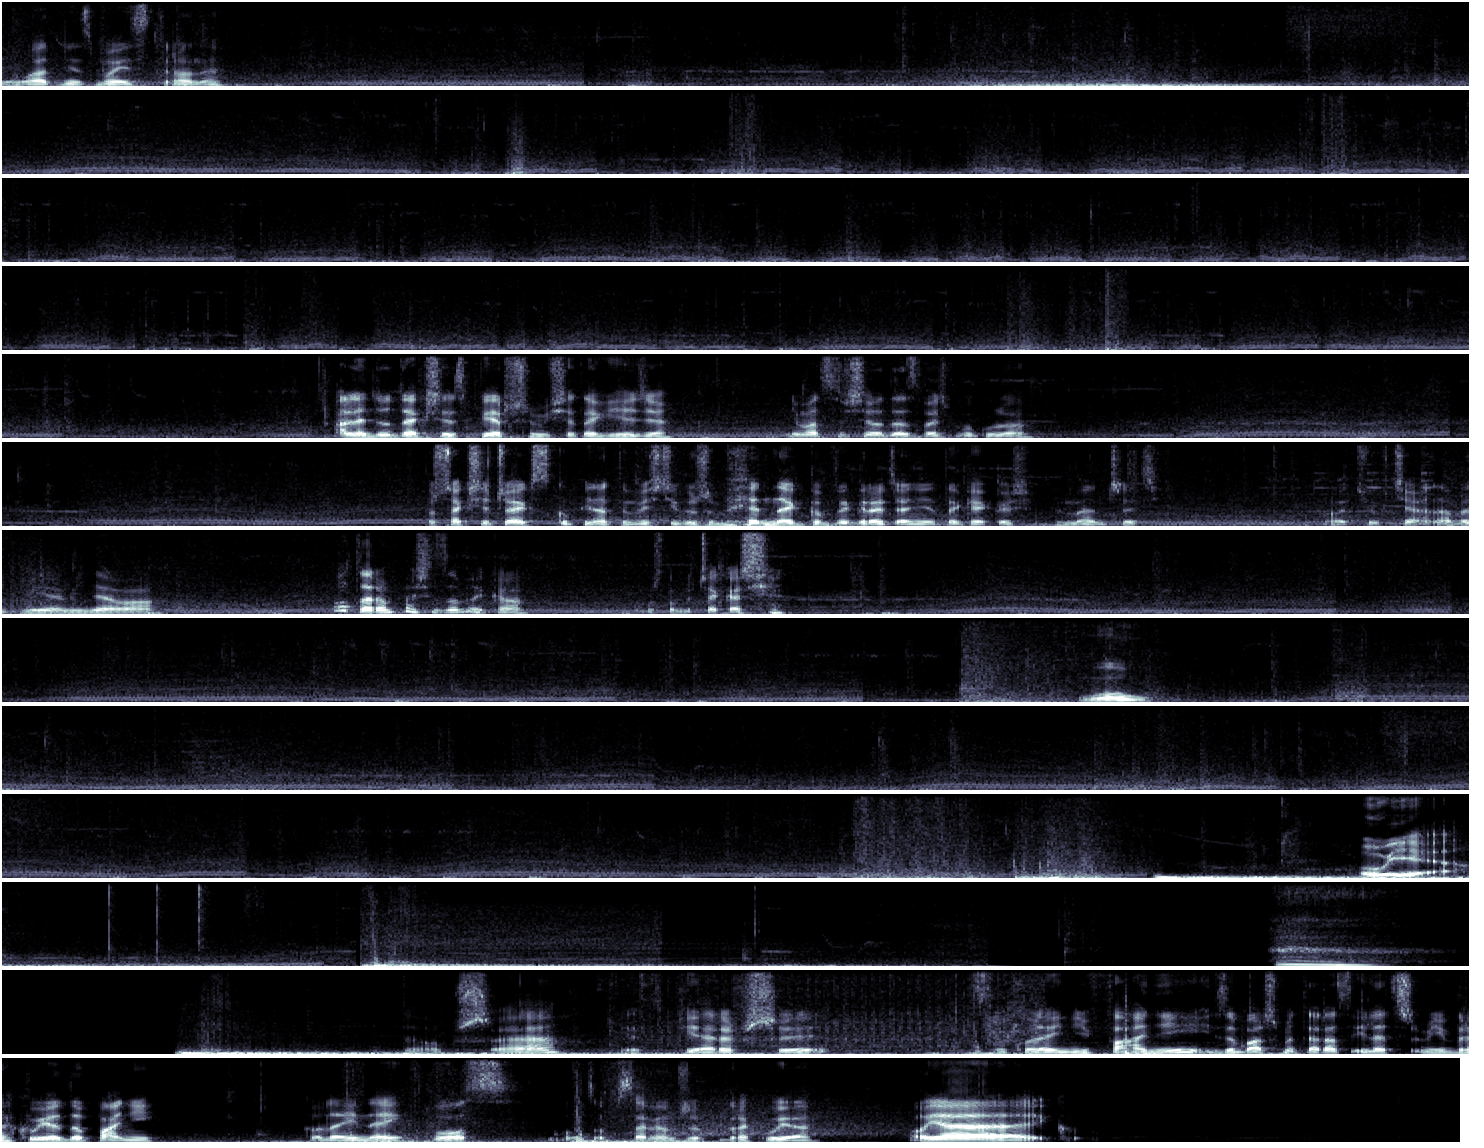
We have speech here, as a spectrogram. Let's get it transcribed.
Nieładnie z mojej strony. Ale Dudek się z pierwszym i się tak jedzie. Nie ma co się odezwać w ogóle. Proszę jak się człowiek skupi na tym wyścigu, żeby jednak go wygrać, a nie tak jakoś wymęczyć. O, ciuchcia nawet mnie minęła. O, ta rampa się zamyka. Można by czekać. Wow. Oh yeah. Dobrze, jest pierwszy. Są kolejni fani i zobaczmy teraz ile mi brakuje do pani. Kolejnej, głos, bo obstawiam, że brakuje. Ojejku.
